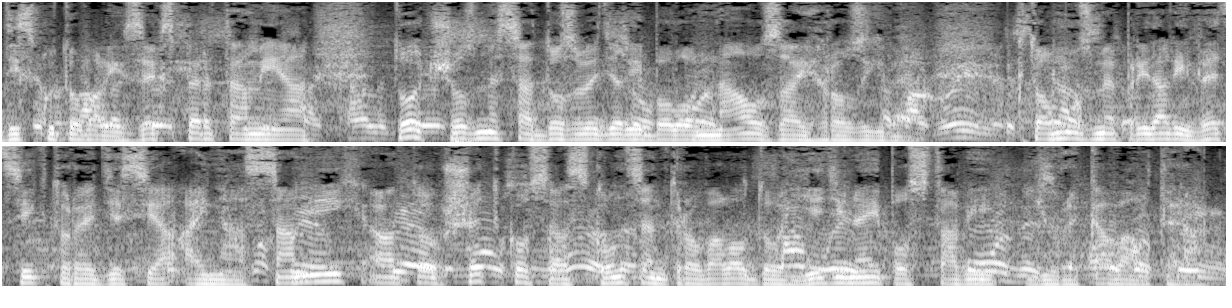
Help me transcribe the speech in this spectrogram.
diskutovali s expertami a to, čo sme sa dozvedeli, bolo naozaj hrozivé. K tomu sme pridali veci, ktoré desia aj nás samých a to všetko sa skoncentrovalo do jedinej postavy Jureka Waltera.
